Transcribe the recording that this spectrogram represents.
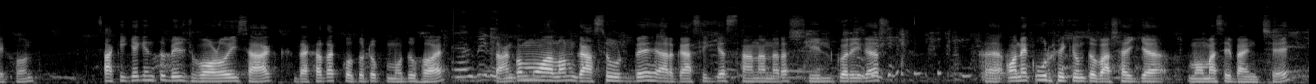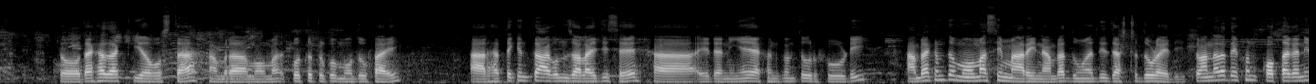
দেখুন। চাকিকে কিন্তু বেশ বড়ই শাক। দেখা যাক কতটুকু মধু হয়। তাঙ্ক মোয়ালন গাছে উঠবে আর গাছে গিয়া স্থান আনারা শিল করে গাছ হ্যাঁ, অনেক উর্ফে কিন্তু বাসায় গিয়া মৌমাছি বাঁধছে। তো দেখা যাক কি অবস্থা। আমরা মৌমা কতটুকু মধু পাই। আর হাতে কিন্তু আগুন জ্বালাই দিছে। এটা নিয়ে এখন কিন্তু উর্ফে উড়ি আমরা কিন্তু মৌমাছি মারি না আমরা দুয়া দিয়ে জাস্ট দৌড়াই দিই। তো আপনারা দেখুন কতাগানি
